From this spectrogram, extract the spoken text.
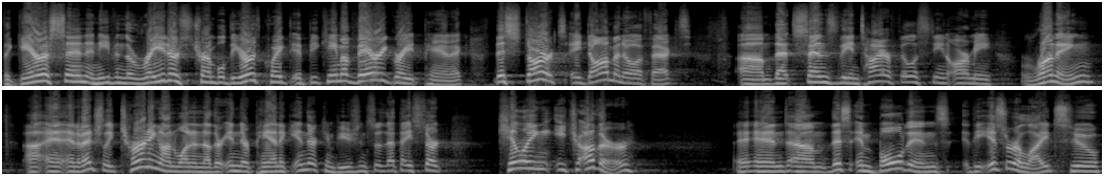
The garrison and even the raiders trembled. The earthquake, it became a very great panic. This starts a domino effect um, that sends the entire Philistine army running uh, and, and eventually turning on one another in their panic, in their confusion, so that they start killing each other. And um, this emboldens the Israelites who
